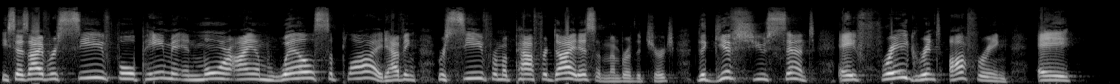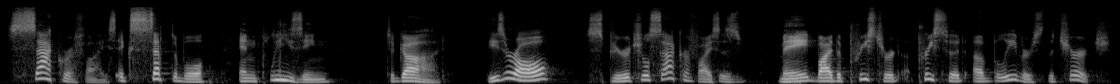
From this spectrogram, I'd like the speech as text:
He says, I've received full payment and more. I am well supplied, having received from Epaphroditus, a member of the church, the gifts you sent, a fragrant offering, a sacrifice, acceptable and pleasing to God. These are all spiritual sacrifices made by the priesthood, priesthood of believers, the church.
